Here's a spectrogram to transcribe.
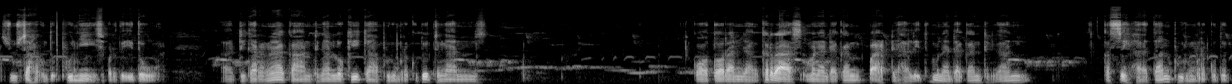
susah untuk bunyi seperti itu. Uh, dikarenakan dengan logika burung perkutut dengan kotoran yang keras menandakan pada hal itu menandakan dengan kesehatan burung perkutut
